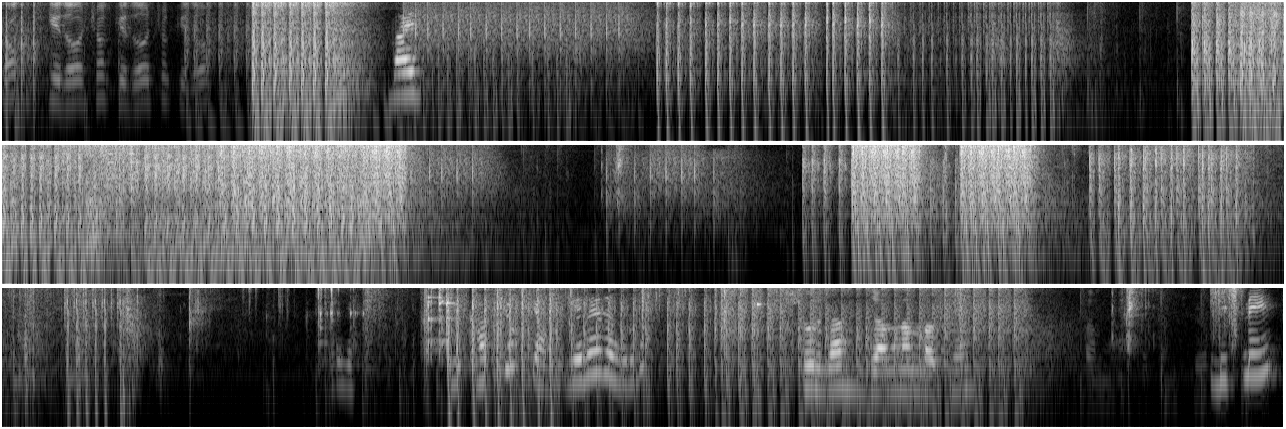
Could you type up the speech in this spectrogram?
Çok yedi o, çok yedi o, çok yedi o. Bay Yeleğe de vurdum. Şurada camdan bakıyor. Tamam, sıkıntı yok. Bitmeyin.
